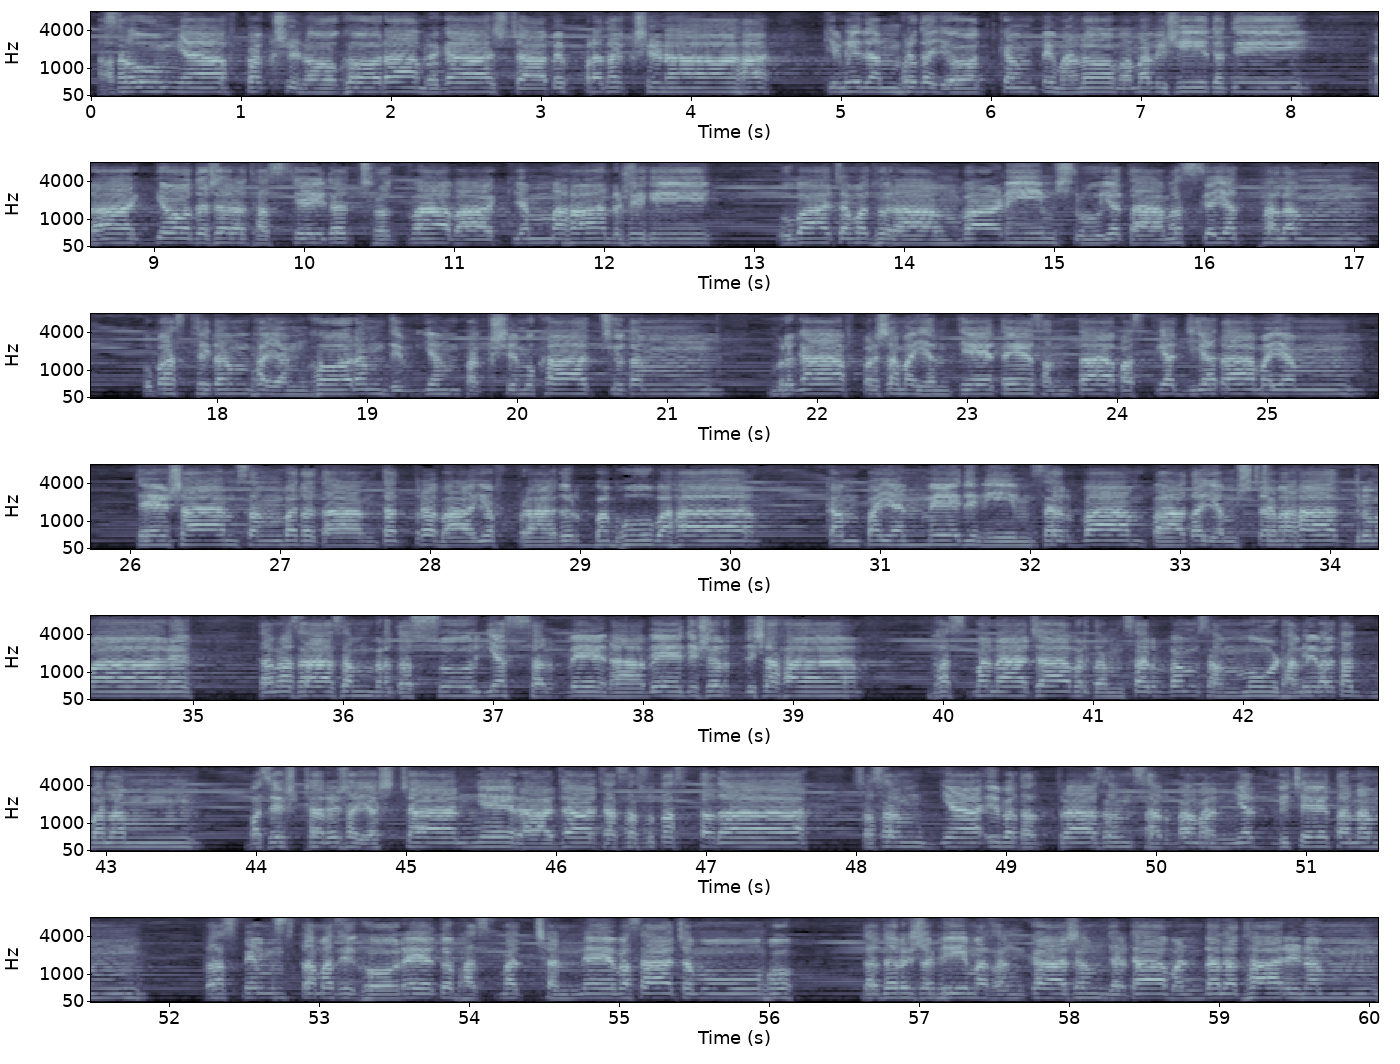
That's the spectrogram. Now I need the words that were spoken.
असौम्याः पक्षिणो घोरा मृगाश्चापि प्रदक्षिणाः। किमिदम् हृदयोत्कम्पि मनो मम विषीदति। राज्ञो दशरथस्यैतत् श्रुत्वा वाक्यम् महान् ऋषिः। उवाच मधुराम् वाणीम् श्रूयतामस्य यत्फलम् उपस्थितम् भयम् घोरम् दिव्यम् पक्षिमुखाच्युतम्। मृगाः प्रशमयन्त्येते सन्तापस्त्यज्यतामयम्। तेषाम् संवदताम् तत्र वायुः प्रादुर्बभूवः। कम्पयन्मेदिनीम् सर्वाम् पातयंश्च महाद्रुमान्। तमसा संवृतः सूर्यः सर्वेनावेदिशुर्दिशः भस्मना चावृतम् सर्वम् सम्मूढमिव तद्बलम् वसिष्ठऋषयश्चान्ये राजा च ससुतस्तदा। ससञ्ज्ञा इव तत्रासन् सर्वमन्यद्विचेतनम्। तस्मिंस्तमसि घोरे तु भस्मच्छन्नेव सा चमूः ददर्श भीमसङ्काशम् जटामण्डलधारिणम्।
